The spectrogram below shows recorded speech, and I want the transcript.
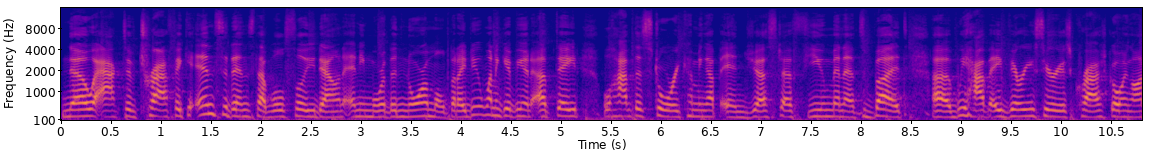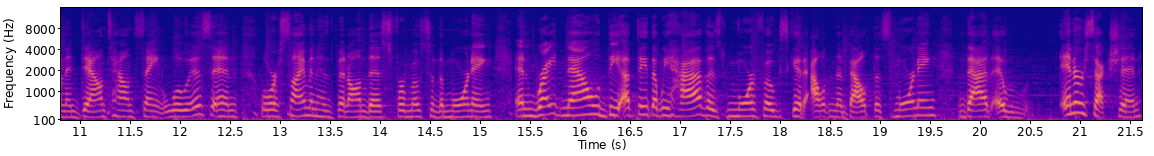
no active traffic incidents that will slow you down any more than normal. But I do want to give you an update. We'll have this story coming up in just a few minutes. But uh, we have a very serious crash going on in downtown St. Louis, and Laura Simon has been on this for most of the morning. And right now, the update that we have as more folks get out and about this morning, that uh, intersection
